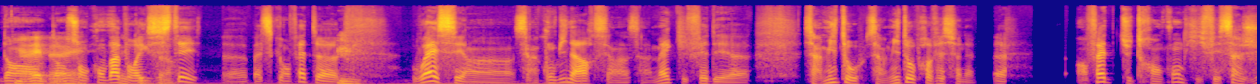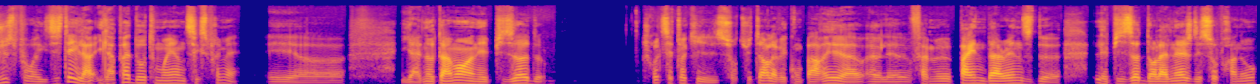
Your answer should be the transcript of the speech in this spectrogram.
dans, Ouais, bah dans ouais, son combat pour exister. Euh, parce qu'en fait, ouais, c'est un, c'est un combinard, c'est un, un mec qui fait des. euh, c'est un mytho, c'est un mytho professionnel. Euh, en fait, tu te rends compte qu'il fait ça juste pour exister. Il a, il a pas d'autre moyen de s'exprimer. Et euh, il y a notamment un épisode, je crois que c'est toi qui sur Twitter l'avais comparé le fameux Pine Barrens de l'épisode dans la neige des Sopranos.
